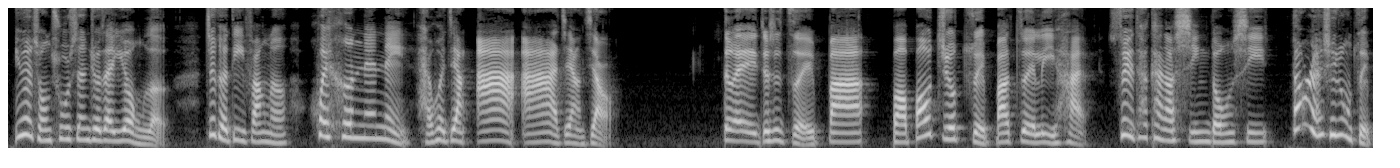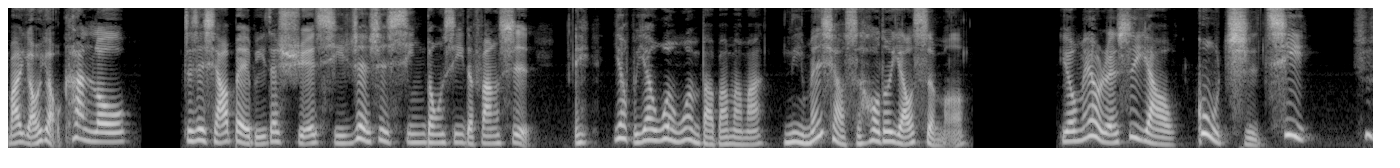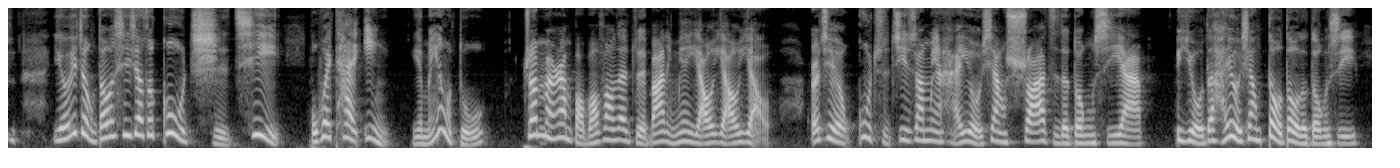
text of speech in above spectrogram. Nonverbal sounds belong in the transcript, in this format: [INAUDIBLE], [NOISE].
因为从出生就在用了。这个地方呢，会喝奶奶，还会这样啊啊这样叫。对，就是嘴巴。宝宝只有嘴巴最厉害，所以他看到新东西。当然先用嘴巴咬咬看喽，这是小 baby 在学习认识新东西的方式。哎，要不要问问爸爸妈妈，你们小时候都咬什么？有没有人是咬固齿器？有一种东西叫做固齿器，不会太硬，也没有毒，专门让宝宝放在嘴巴里面咬咬咬。而且固齿器上面还有像刷子的东西呀，有的还有像豆豆的东西。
